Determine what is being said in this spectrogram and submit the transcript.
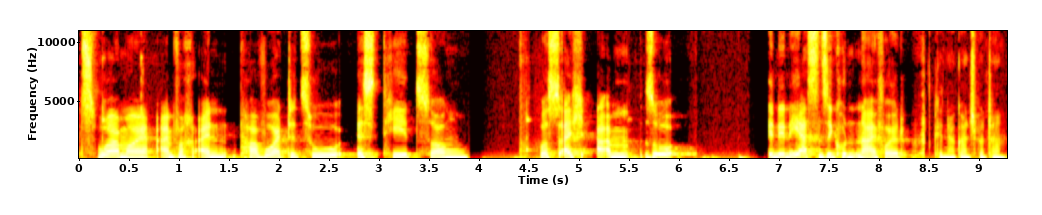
zwei mal einfach ein paar Worte zu Ästhet sagen, was euch ähm, so in den ersten Sekunden einfällt? Genau, ganz spontan.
